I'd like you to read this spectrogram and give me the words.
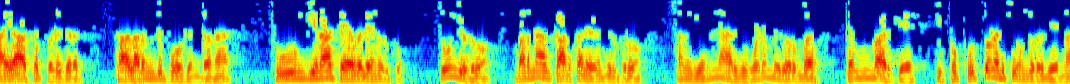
ஆயாசப்படுகிறது. தளர்ந்து போகின்றன. தூங்கினா தேவையில்லைன்னு இருக்கும். தூங்கிடுறோம். மறுநாள் கார்த்தால எழுந்திருக்கிறோம். சாமி என்ன இருக்கு உடம்பு ஏதோ ரொம்ப தெம்பா இருக்கே. இப்ப புத்துணர்ச்சி வந்துடுறது என்ன?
